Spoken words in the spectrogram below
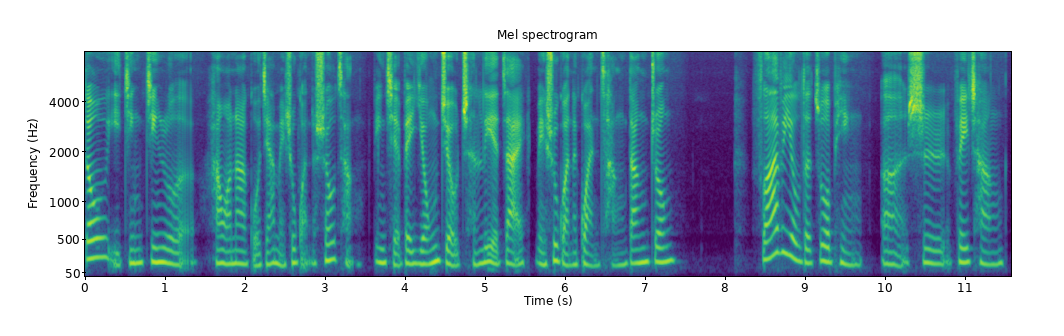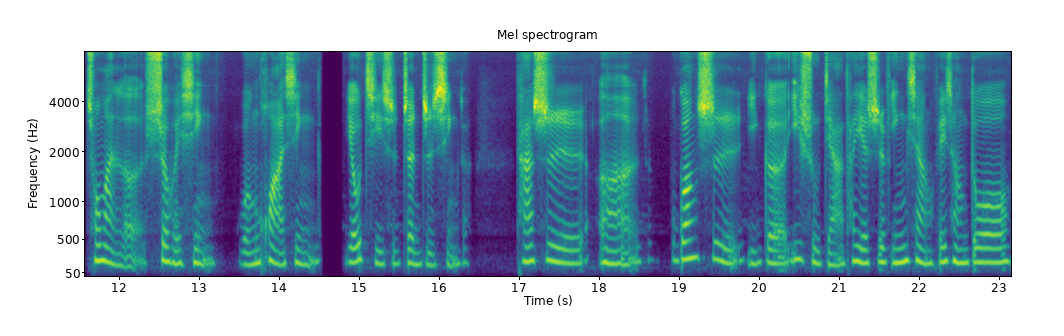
都已经进入了哈瓦那国家美术馆的收藏，并且被永久陈列在美术馆的馆藏当中。Flavio 的作品，呃，是非常充满了社会性、文化性，尤其是政治性的。他是呃，不光是一个艺术家，他也是影响非常多。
